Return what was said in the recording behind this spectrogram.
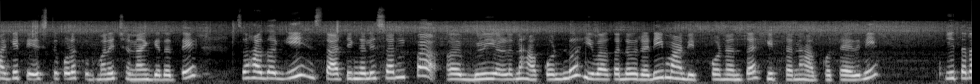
ಹಾಗೆ ಟೇಸ್ಟ್ ಕೂಡ ತುಂಬಾನೇ ಚೆನ್ನಾಗಿರುತ್ತೆ. ಸೊ ಹಾಗಾಗಿ ಸ್ಟಾರ್ಟಿಂಗ್ ಅಲ್ಲಿ ಸ್ವಲ್ಪ ಬಿಳಿ ಎಳ್ಳನ್ನ ಹಾಕೊಂಡು ಇವಾಗ ನಾವು ರೆಡಿ ಮಾಡಿ ಇಟ್ಕೊಂಡಂತ ಹಿಟ್ಟನ್ನು ಹಾಕೋತಾ ಇದ್ದೀನಿ. ಈ ತರ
